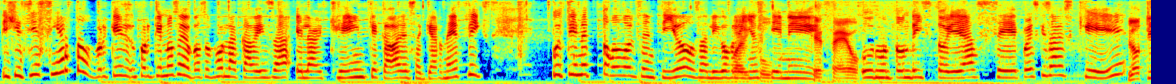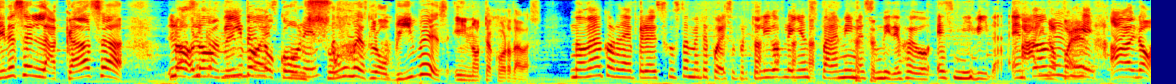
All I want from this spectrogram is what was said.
Dije, sí es cierto, porque porque no se me pasó por la cabeza el Arcane que acaba de saquear Netflix? Pues tiene todo el sentido, o sea, League of Legends tiene qué feo. un montón de historias, eh, pero es que ¿sabes qué? Lo tienes en la casa. Lo- lo vivo, lo es por eso. consumes, lo vives y no te acordabas. No me acordé, pero es justamente por eso, porque League of Legends para mí no es un videojuego, es mi vida. Entonces Ay, no dije, Ay, no.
